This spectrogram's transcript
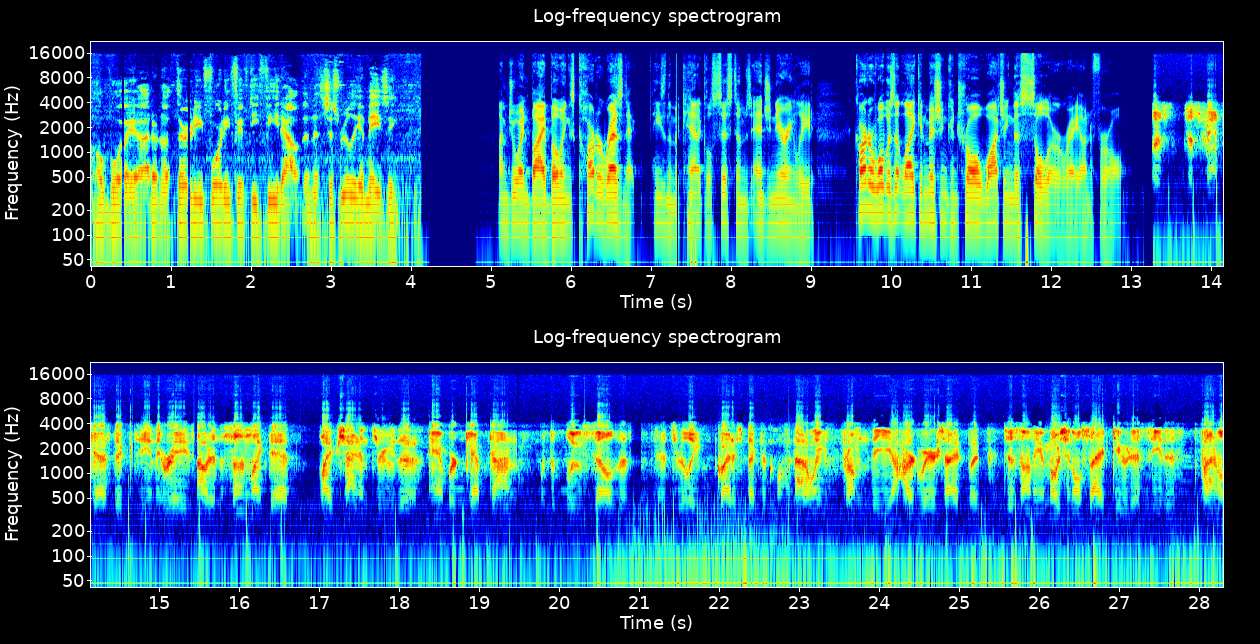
oh boy, I don't know, 30, 40, 50 feet out, and it's just really amazing. I'm joined by Boeing's Carter Resnick. He's the Mechanical Systems Engineering Lead. Carter, what was it like in Mission Control watching this solar array unfurl? It was just fantastic seeing the arrays out in the sun like that, light shining through the amber Kapton with the blue cells. It's really quite a spectacle, not only from the hardware side, but just on the emotional side too, to see the final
